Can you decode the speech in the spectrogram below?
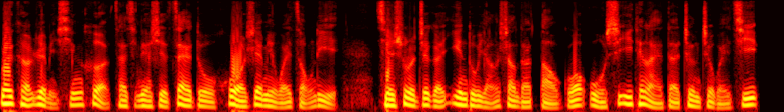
威克瑞米辛赫，在今天是再度获任命为总理，结束了这个印度洋上的岛国五十一天来的政治危机。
